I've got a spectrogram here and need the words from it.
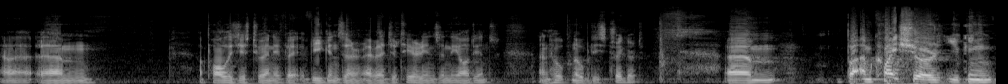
Uh, um, apologies to any vegans or vegetarians in the audience, and hope nobody's triggered. Um, but I'm quite sure you can,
